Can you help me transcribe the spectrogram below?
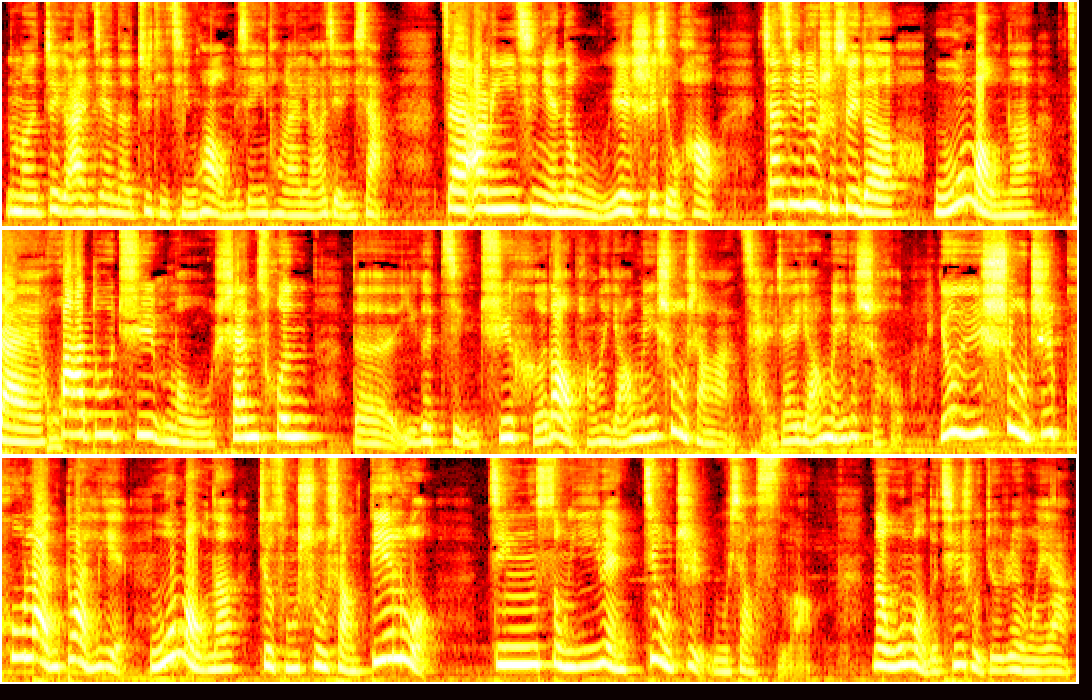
那么这个案件的具体情况，我们先一同来了解一下。在二零一七年的五月十九号，将近六十岁的吴某呢，在花都区某山村的一个景区河道旁的杨梅树上啊，采摘杨梅的时候。由于树枝枯烂断裂，吴某呢就从树上跌落，经送医院救治无效死亡。那吴某的亲属就认为啊。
